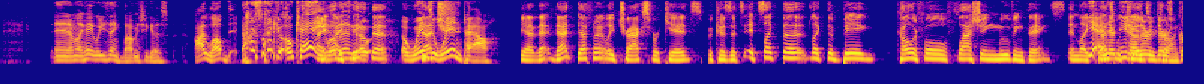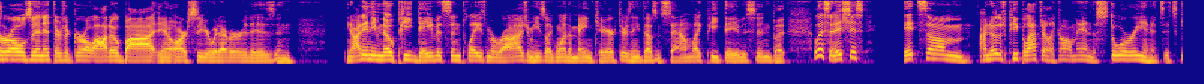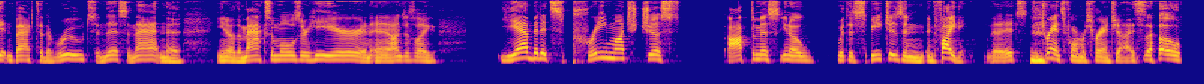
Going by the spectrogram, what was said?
And I'm like, hey, what do you think, Bob? And she goes, I loved it. I was like, okay, I, well I then, a, uh, that a win's a win, pal. Yeah, that that definitely tracks for kids because it's it's like the like the big colorful flashing moving things and like yeah, and there, you know, there, there's drawn to. girls in it. There's a girl Autobot, you know, Arcee or whatever it is, and you know, I didn't even know Pete Davidson plays Mirage. I mean, he's like one of the main characters, and he doesn't sound like Pete Davidson. But listen, it's just, it's um, I know there's people out there like, oh man, the story, and it's it's getting back to the roots and this and that, and the, you know, the Maximals are here, and and I'm just like, yeah, but it's pretty much just Optimus, you know, with his speeches and, and fighting. It's the Transformers franchise. So,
